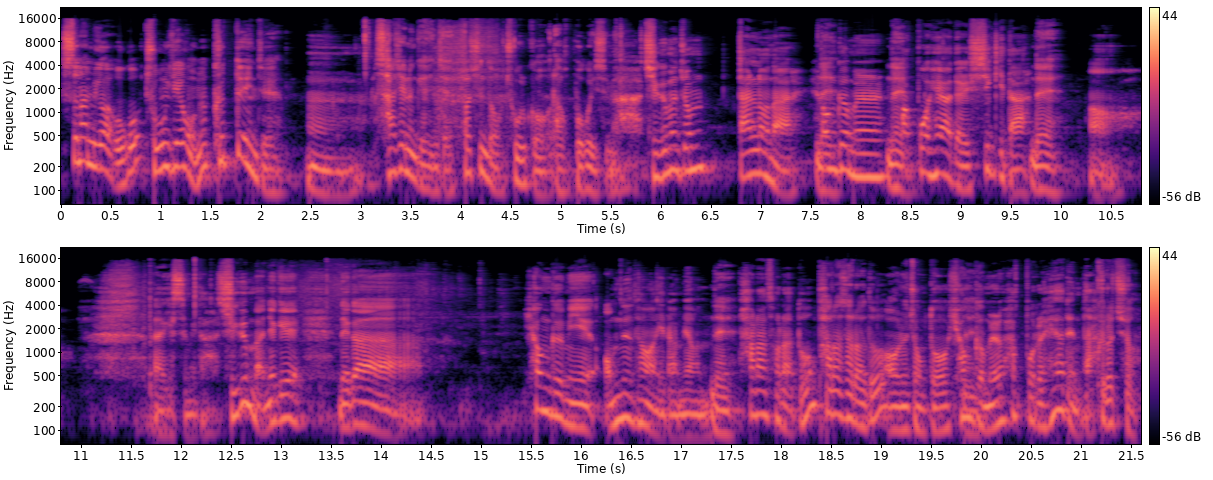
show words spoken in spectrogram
쓰나미가 오고 좋은 기회가 오면 그때 이제 음. 사시는 게 이제 훨씬 더 좋을 거라고 보고 있습니다. 아, 지금은 좀 달러나 현금을 네. 확보해야 될 시기다. 네. 어, 알겠습니다. 지금 만약에 내가 현금이 없는 상황이라면 네. 팔아서라도 팔아서라도 어느 정도 현금을 확보를 해야 된다. 그렇죠.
